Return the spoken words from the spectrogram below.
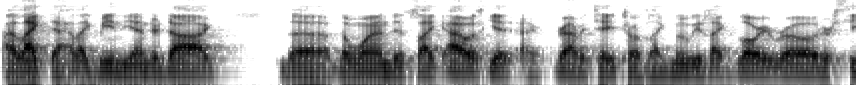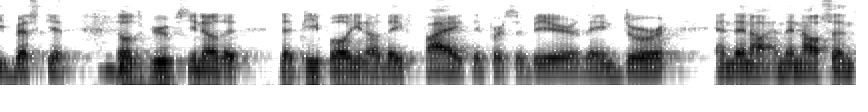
I like that. I like being the underdog the the one that's like I always get I gravitate towards like movies like Glory Road or Seabiscuit, mm-hmm. those groups, you know, that that people, you know, they fight, they persevere, they endure, and then and then all of a sudden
